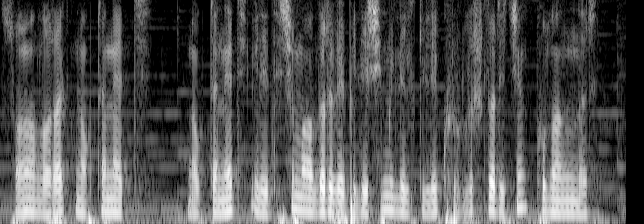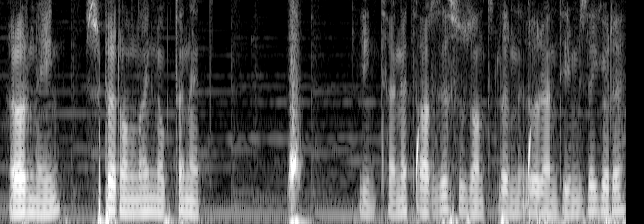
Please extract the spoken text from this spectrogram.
Son olarak .net. .net iletişim ağları ve bileşim ile ilgili kuruluşlar için kullanılır. Örneğin superonline.net. İnternet adres uzantılarını öğrendiğimize göre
